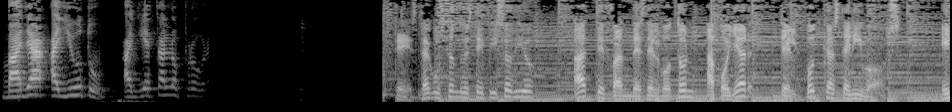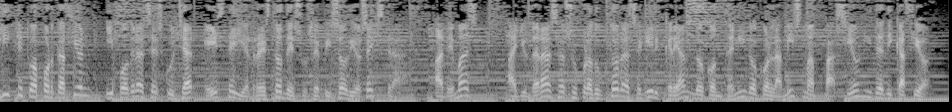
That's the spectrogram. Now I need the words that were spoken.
vaya a YouTube. Allí están los programas. ¿Te está gustando este episodio? Hazte fan desde el botón apoyar del podcast de Nivos. Elige tu aportación y podrás escuchar este y el resto de sus episodios extra. Además, ayudarás a su productor a seguir creando contenido con la misma pasión y dedicación.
